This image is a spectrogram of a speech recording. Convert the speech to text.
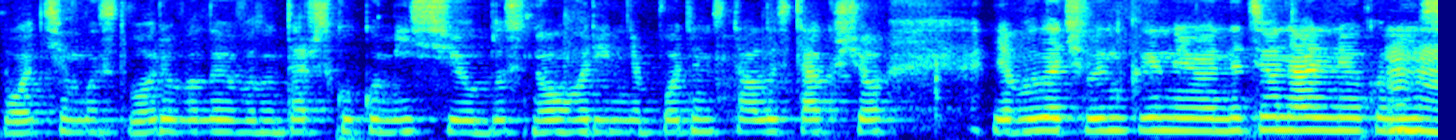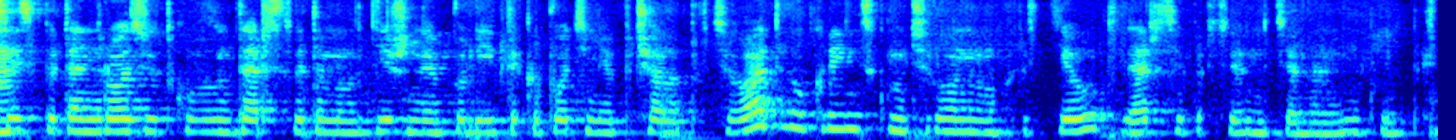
Потім ми створювали волонтерську комісію обласного рівня. Потім сталося так, що я була членкиною національної комісії Мгм. з питань розвитку волонтерства та молодіжної політики. Потім я почала працювати в Українському Червоному Хресті. От зараз я працюю в національному комітеті.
